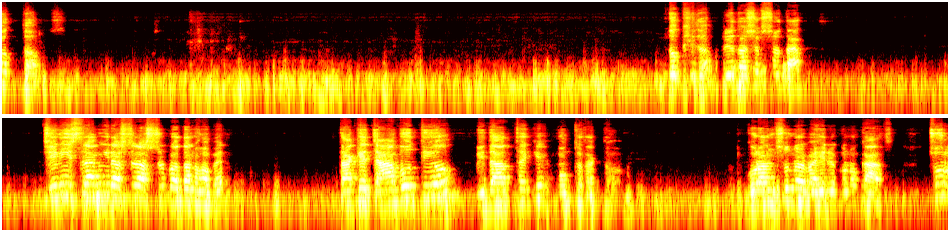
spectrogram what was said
মুক্ত। দুঃখিত, প্রিয় দর্শক, শ্রোতা যিনি ইসলামিক রাষ্ট্রের রাষ্ট্রপ্রধান হবেন, তাকে যাবতীয় বিদাত থেকে মুক্ত থাকতে হবে। কোরআন সুন্নার বাহিরে কোনো কাজ চুল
